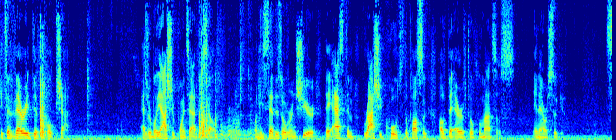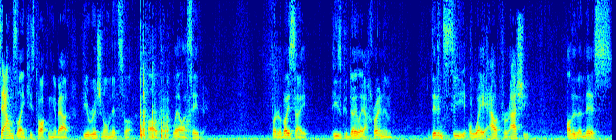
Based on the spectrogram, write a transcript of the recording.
It's a very difficult pshat. As Rabbi Yashiv points out himself, when he said this over in Shir, they asked him, Rashi quotes the pasuk of Be'erev Tochlumatzos in our sugya. Sounds like he's talking about the original mitzvah of Leila Seder. But Rabbi say, these Gedolei Achronim didn't see a way out for Rashi other than this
